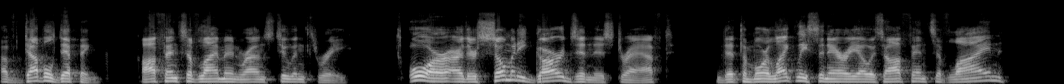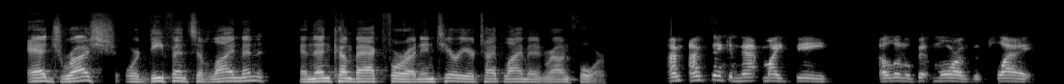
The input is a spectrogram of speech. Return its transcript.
of double dipping offensive linemen in rounds two and three? Or are there so many guards in this draft that the more likely scenario is offensive line, edge rush, or defensive lineman? and then come back for an interior type lineman in round four? I'm, I'm thinking that might be a little bit more of the play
